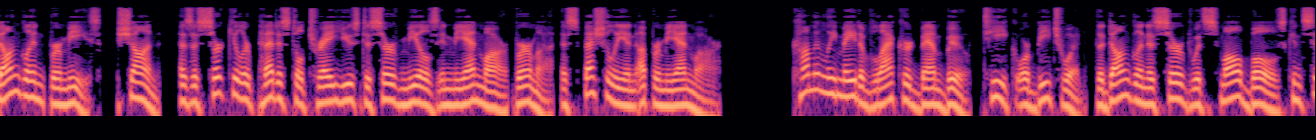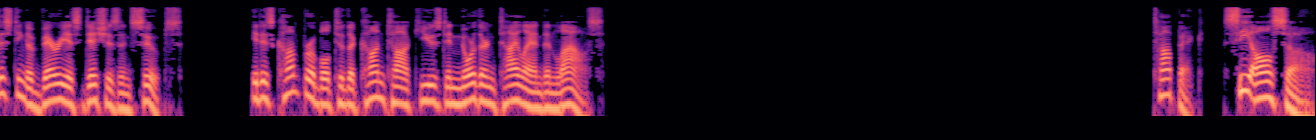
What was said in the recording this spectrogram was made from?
Daunglan Burmese, shan, is a circular pedestal tray used to serve meals in Myanmar Burma, especially in Upper Myanmar. Commonly made of lacquered bamboo, teak or beechwood, the daunglan is served with small bowls consisting of various dishes and soups. It is comparable to the khantoke used in northern Thailand and Laos. See also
